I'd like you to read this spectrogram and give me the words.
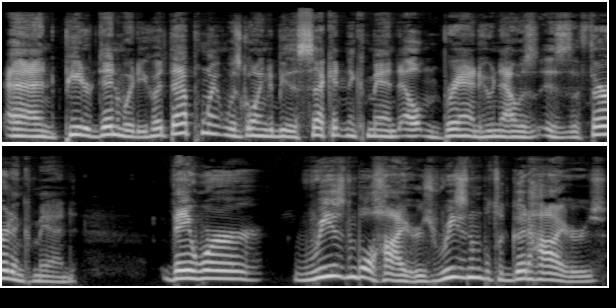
and Peter Dinwiddie, who at that point was going to be the second in command, Elton Brand, who now is, is the third in command, they were reasonable hires, reasonable to good hires,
